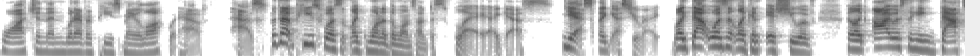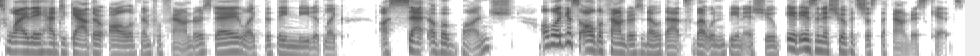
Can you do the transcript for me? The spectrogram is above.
watch and then whatever piece Mayor Lockwood has. but that piece wasn't like one of the ones on display, I guess. Yes, I guess you're right. Like that wasn't like an issue of like I was thinking that's why they had to gather all of them for Founders Day, like that they needed like a set of a bunch. Although I guess all the founders know that, so that wouldn't be an issue. It is an issue if it's just the founders' kids.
